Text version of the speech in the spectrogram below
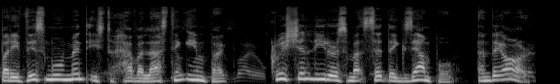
But if this movement is to have a lasting impact, Christian leaders must set the example, and they are.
